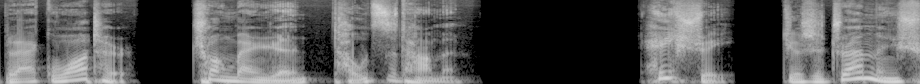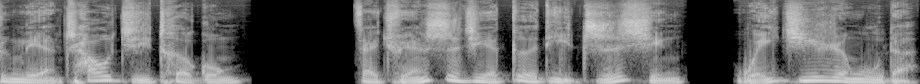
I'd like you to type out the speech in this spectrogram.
Blackwater 创办人投资他们。黑水就是专门训练超级特工，在全世界各地执行危机任务的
